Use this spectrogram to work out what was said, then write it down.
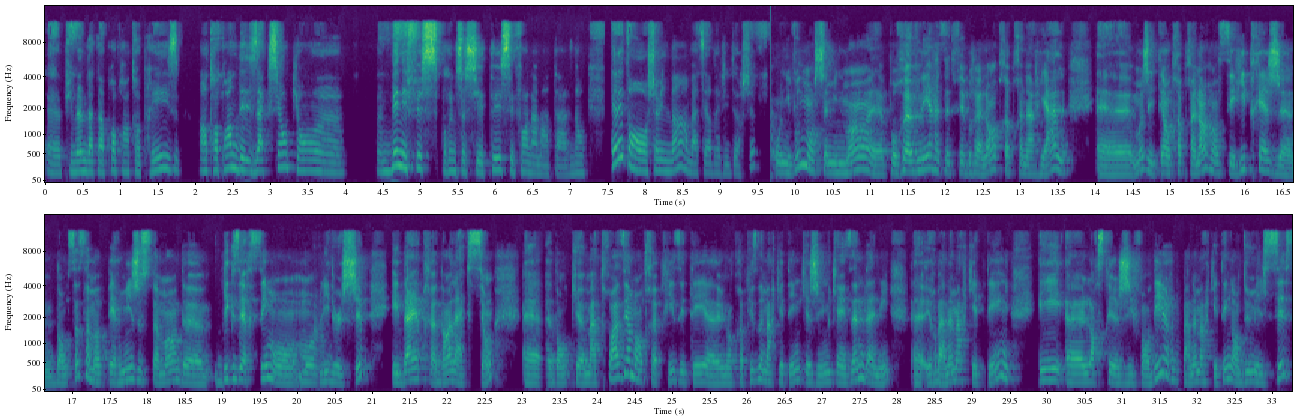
euh, puis même dans ta propre entreprise entreprendre des actions qui ont un, un bénéfice pour une société, c'est fondamental. Donc, quel est ton cheminement en matière de leadership? Au niveau de mon cheminement, euh, pour revenir à cette fibre-là entrepreneuriale, euh, moi, j'ai été entrepreneur en série très jeune. Donc, ça, ça m'a permis justement de, d'exercer mon, mon leadership et d'être dans l'action. Euh, donc, ma troisième entreprise était une entreprise de marketing que j'ai une quinzaine d'années, Urbana Marketing. Et lorsque j'ai fondé Urbana Marketing en 2006,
